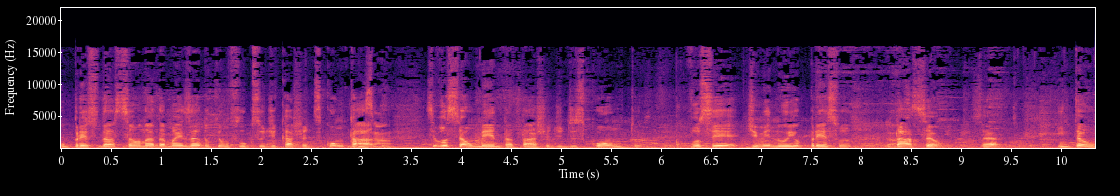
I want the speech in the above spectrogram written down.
o preço da ação nada mais é do que um fluxo de caixa descontado. Exato. Se você aumenta a taxa de desconto, você diminui o preço da ação, certo? Então,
